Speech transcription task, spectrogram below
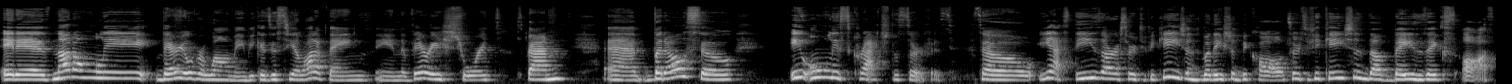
It is not only very overwhelming because you see a lot of things in a very short span, uh, but also it only scratched the surface. So yes, these are certifications, but they should be called certifications of basics off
